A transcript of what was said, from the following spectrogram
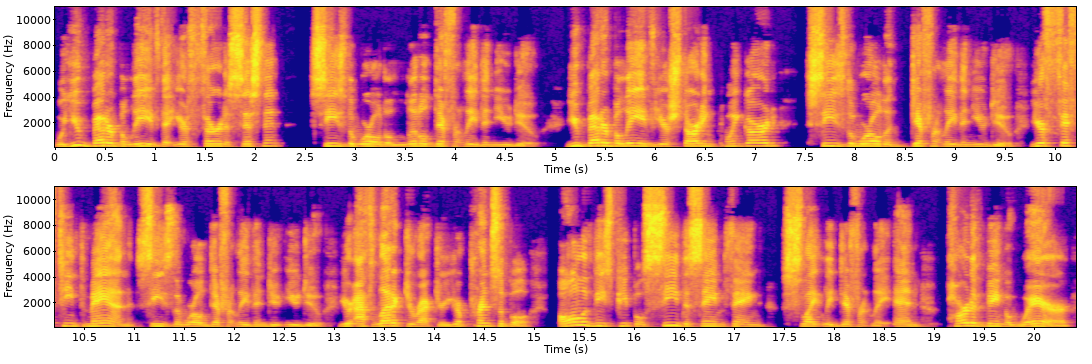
Well, you better believe that your third assistant sees the world a little differently than you do. You better believe your starting point guard sees the world differently than you do. Your 15th man sees the world differently than you do. Your athletic director, your principal, all of these people see the same thing slightly differently. And part of being aware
